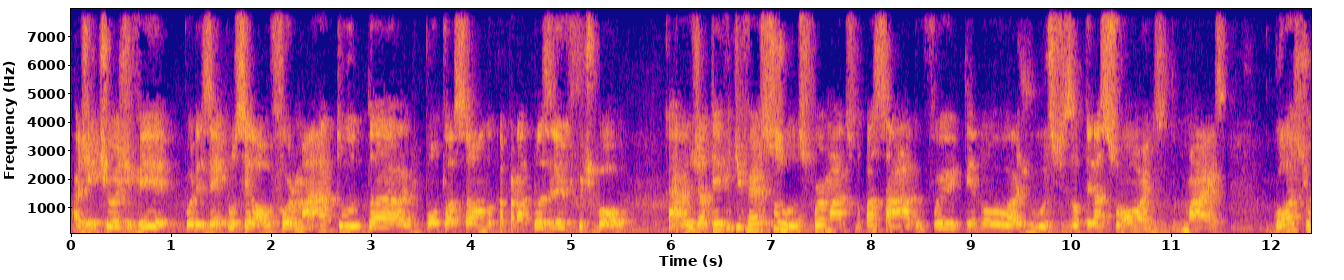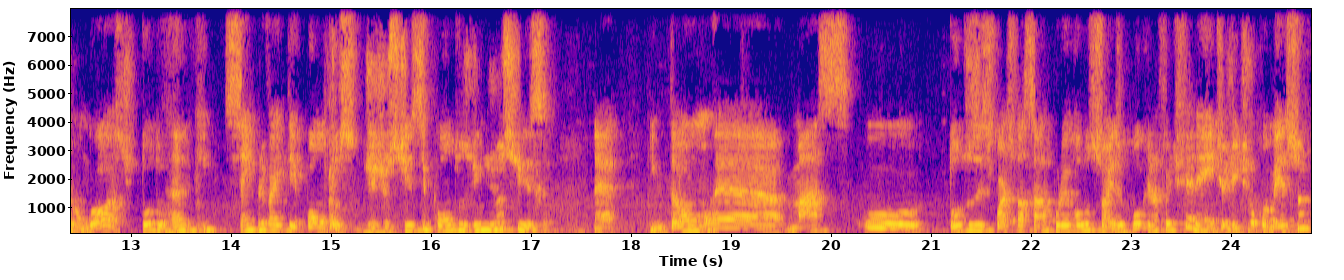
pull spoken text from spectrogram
a gente hoje vê, por exemplo, sei lá, o formato da, de pontuação no Campeonato Brasileiro de Futebol. Cara, já teve diversos outros formatos no passado, foi tendo ajustes, alterações e tudo mais. Goste ou não goste, todo ranking sempre vai ter pontos de justiça e pontos de injustiça, né? Então, é, mas o, todos os esportes passaram por evoluções. O poker não foi diferente. A gente no começo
